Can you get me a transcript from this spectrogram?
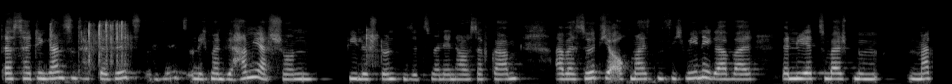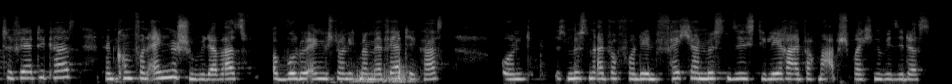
das halt den ganzen Tag da sitzt und sitzt. Und ich meine, wir haben ja schon viele Stunden sitzen wir in den Hausaufgaben, aber es wird ja auch meistens nicht weniger, weil wenn du jetzt zum Beispiel Mathe fertig hast, dann kommt von Englisch schon wieder was, obwohl du Englisch noch nicht mal mehr fertig hast. Und es müssen einfach von den Fächern, müssen sich die Lehrer einfach mal absprechen, wie sie das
